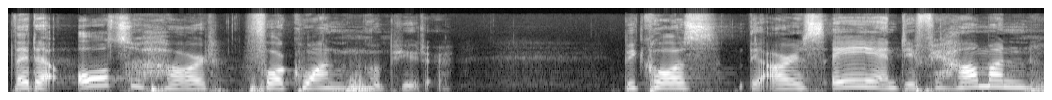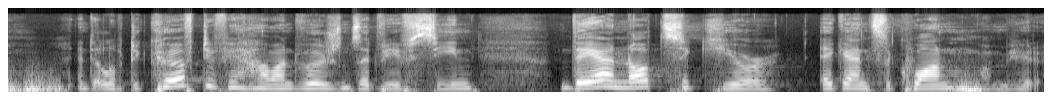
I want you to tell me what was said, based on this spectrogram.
that are also hard for a quantum computer. Because the RSA and Diffie-Hellman and elliptic curve Diffie-Hellman versions that we've seen, they are not secure against a quantum computer.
